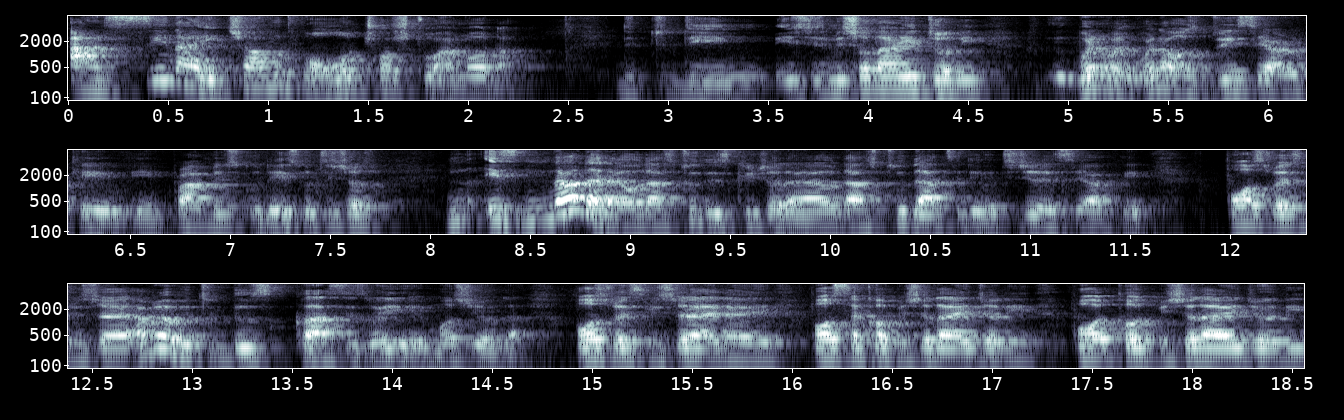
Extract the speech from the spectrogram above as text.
and seen how he traveled from one church to another, the, the his missionary journey, when, I- when I was doing CRK in primary school, they used to teach us. It's now that I understood the scripture that I understood that they were teaching us CRK. Paul's first missionary. I remember we took those classes when you were much younger. Paul's first missionary, Paul's second missionary journey, Paul third missionary journey.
